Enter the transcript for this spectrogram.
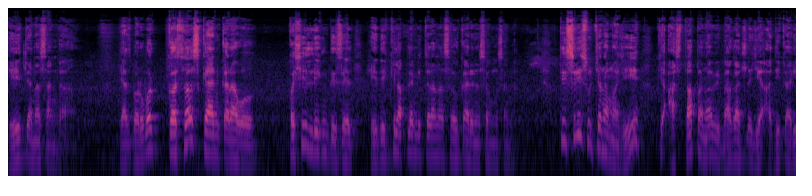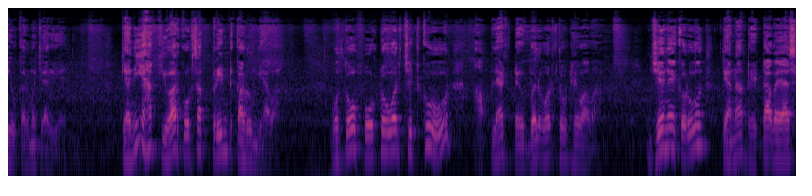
हे त्यांना सांगा. त्याचबरोबर कसं स्कॅन करावं कशी लिंक दिसेल हे देखील आपल्या मित्रांना सहकार्यानं सांगून सांगा. तिसरी सूचना माझी की आस्थापना विभागातले जे अधिकारी व कर्मचारी आहेत त्यांनी हा क्यू आर कोडचा प्रिंट काढून घ्यावा व तो फोटोवर चिटकून आपल्या टेबलवर तो ठेवावा. जेणेकरून त्यांना भेटावयास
